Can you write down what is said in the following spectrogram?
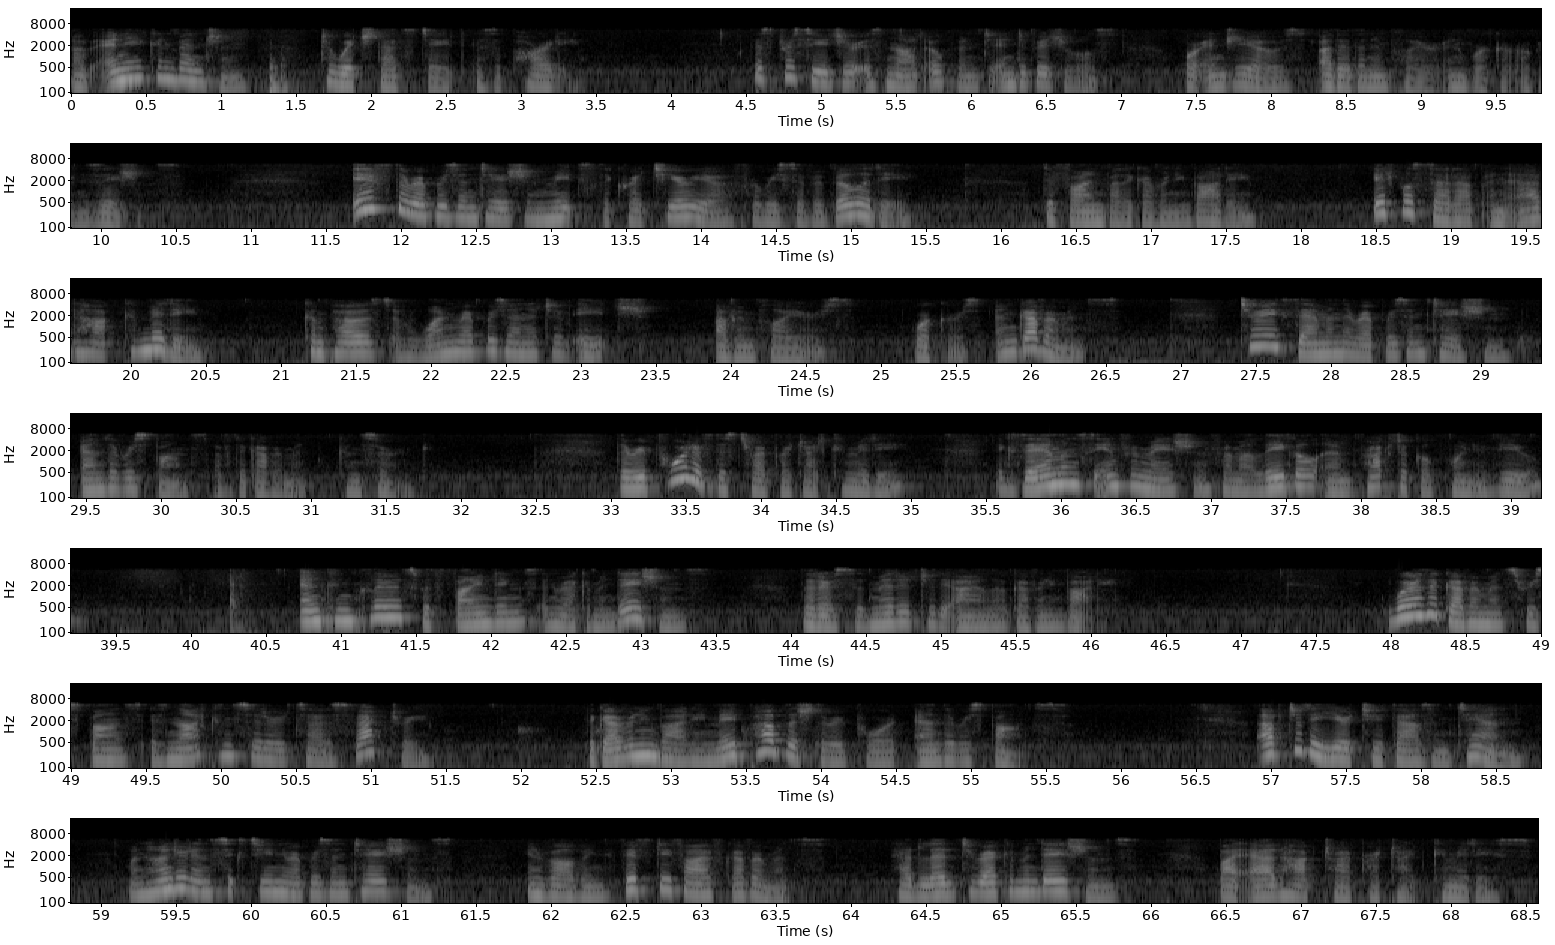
of any convention to which that state is a party. This procedure is not open to individuals or NGOs other than employer and worker organizations. If the representation meets the criteria for receivability defined by the governing body, it will set up an ad hoc committee composed of one representative each of employers, workers, and governments to examine the representation and the response of the government concerned. The report of this tripartite committee examines the information from a legal and practical point of view and concludes with findings and recommendations that are submitted to the ILO governing body. Where the government's response is not considered satisfactory, the governing body may publish the report and the response. Up to the year 2010, 116 representations involving 55 governments had led to recommendations by ad hoc tripartite committees.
